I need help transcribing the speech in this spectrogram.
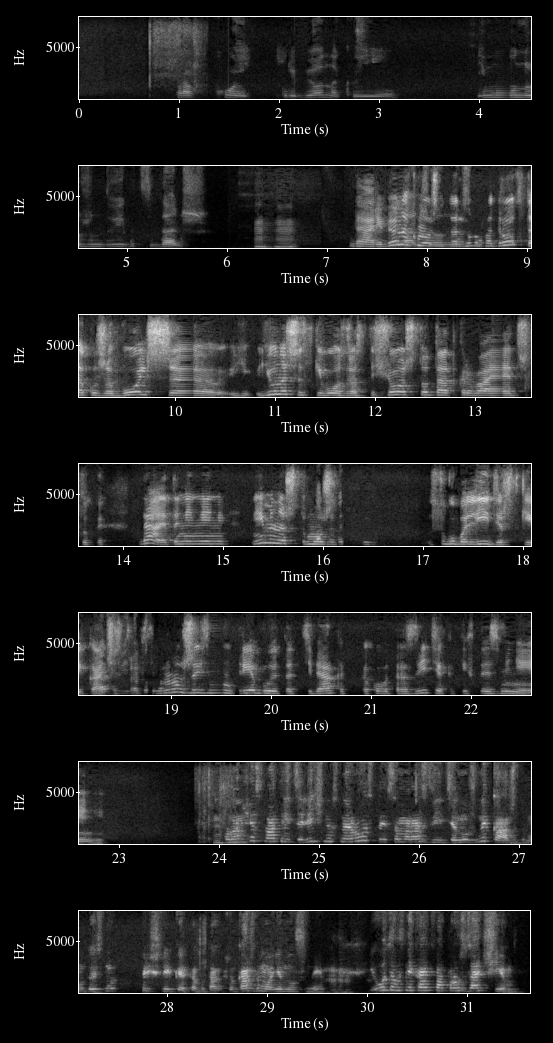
проходит ребенок, и ему нужно двигаться дальше. Угу. Да, ребенок может, одно подросток уже больше, юношеский возраст еще что-то открывает, что-то. Да, это не, не, не именно, что может сугубо лидерские качества, все равно жизнь требует от тебя какого-то развития, каких-то изменений. Ну, вообще, смотрите, личностный рост и саморазвитие нужны каждому. То есть мы пришли к этому, так что каждому они нужны. И вот возникает вопрос, зачем?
